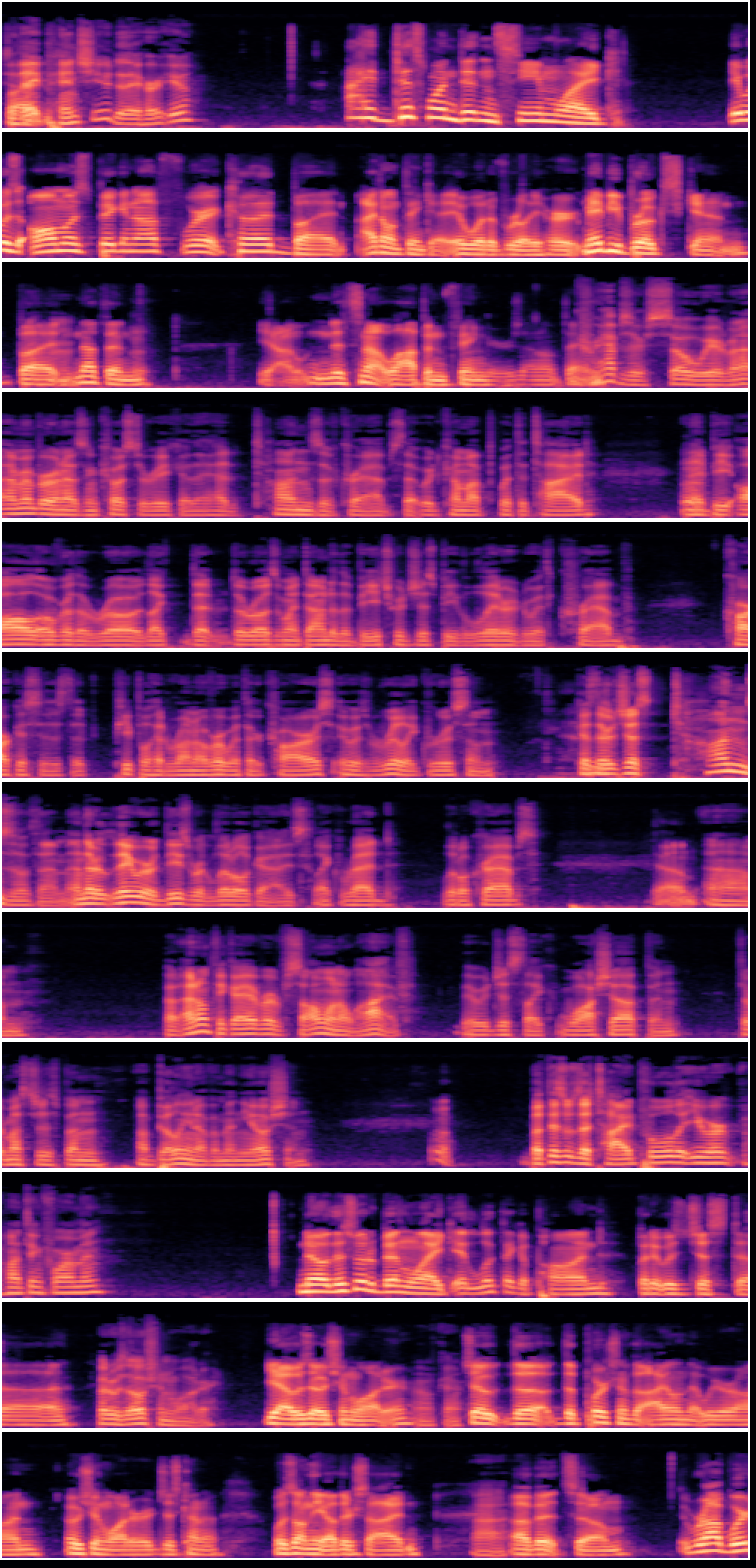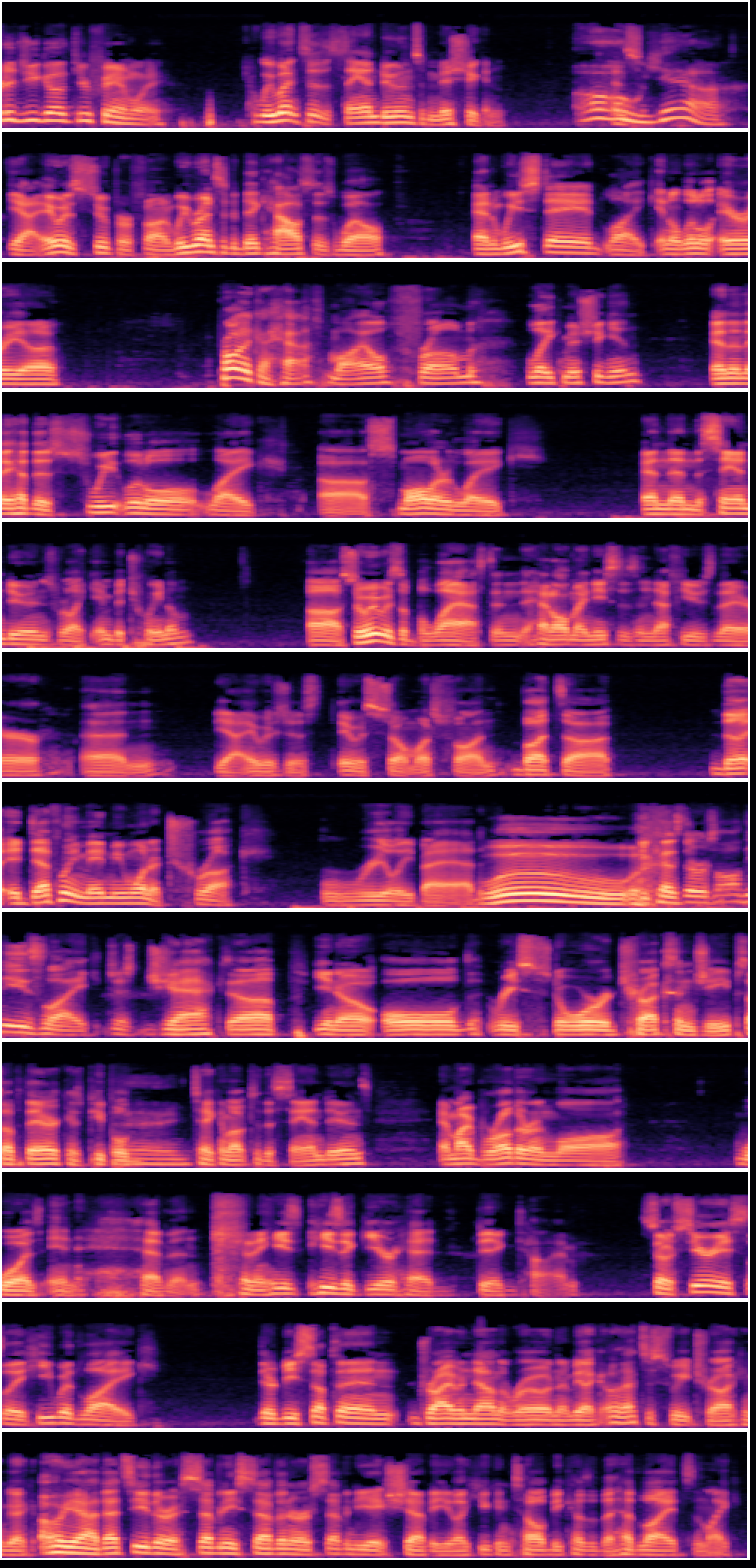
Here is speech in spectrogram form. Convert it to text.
Do they pinch you? Do they hurt you? I this one didn't seem like it was almost big enough where it could, but I don't think it, it would have really hurt. Maybe broke skin, but Mhm. nothing. Yeah, it's not lopping fingers. I don't think. Crabs are so weird. I I remember when I was in Costa Rica, they had tons of crabs that would come up with the tide, and they'd be all over the road. Like that, the roads that went down to the beach would just be littered with crab carcasses that people had run over with their cars. It was really gruesome because there's just tons of them, and they they were these were little guys, like red little crabs. Yeah. Um, but I don't think I ever saw one alive. They would just like wash up, and there must have just been a billion of them in the ocean. Huh. But this was a tide pool that you were hunting for them in. No, this would have been like it looked like a pond, but it was just uh But it was ocean water. yeah, it was ocean water. Okay. So the the portion of the island that we were on, ocean water, just kind of was on the other side Uh, of it. So, Rob, where did you go with your family? we went to the sand dunes of Michigan. Oh It's- yeah, Yeah, it was super fun. We rented a big house as well, and we stayed like in a little area, probably like a half mile from Lake Michigan, and then they had this sweet little like uh, smaller lake, and then the sand dunes were like in between them. Uh, so it was a blast, and had all my nieces and nephews there, and yeah, it was just it was so much fun. But uh, the it definitely made me want to truck really bad whoa. because there was all these like just jacked up, you know, old restored trucks and jeeps up there because people Dang. take them up to the sand dunes. And my brother-in-law was in heaven. I mean, he's he's a gearhead big time. So seriously, he would like there'd be something driving down the road and I'd be like, "Oh, that's a sweet truck." And be like, "Oh yeah, that's either a 77 or a 78 Chevy." Like you can tell because of the headlights and like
